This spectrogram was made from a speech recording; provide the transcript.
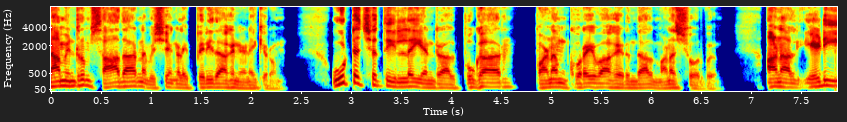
நாம் இன்றும் சாதாரண விஷயங்களை பெரிதாக நினைக்கிறோம். ஊட்டச்சத்து இல்லை என்றால் புகார் பணம் குறைவாக இருந்தால் மனச்சோர்வு. ஆனால் எடி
